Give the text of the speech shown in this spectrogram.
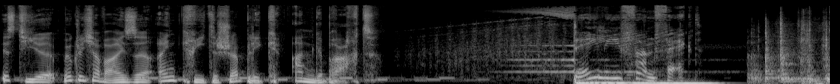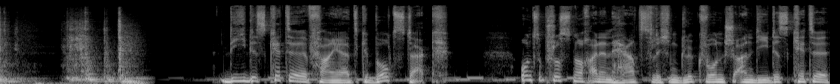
ist hier möglicherweise ein kritischer Blick angebracht. Daily Fun Fact Die Diskette feiert Geburtstag. Und zum Schluss noch einen herzlichen Glückwunsch an die Diskette,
